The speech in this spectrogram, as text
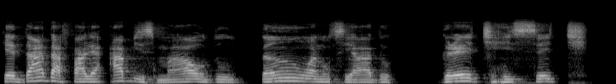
que dada a falha abismal do tão anunciado Great Reset,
